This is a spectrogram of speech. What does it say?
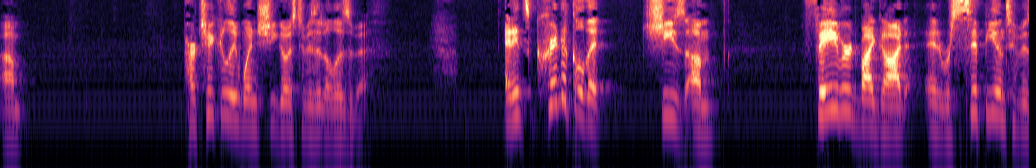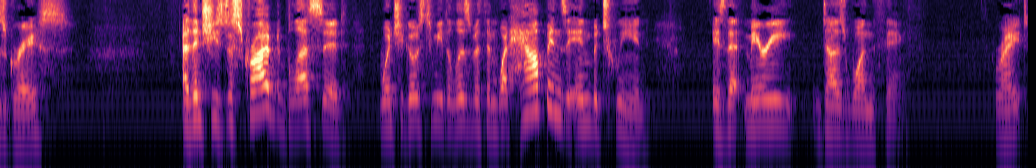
Um, particularly when she goes to visit Elizabeth. And it's critical that she's um, favored by God and recipient of his grace. And then she's described blessed when she goes to meet Elizabeth. And what happens in between is that Mary does one thing, right?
